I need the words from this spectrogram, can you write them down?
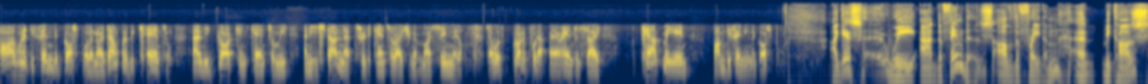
I want to defend the gospel and I don't want to be cancelled. Only God can cancel me, and He's done that through the cancellation of my sin, Neil. So we've got to put up our hands and say, Count me in, I'm defending the gospel. I guess uh, we are defenders of the freedom uh, because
